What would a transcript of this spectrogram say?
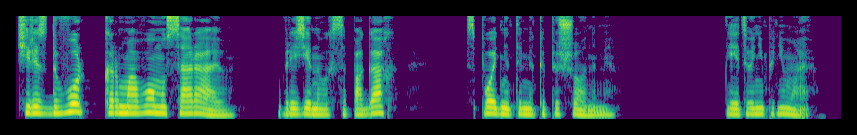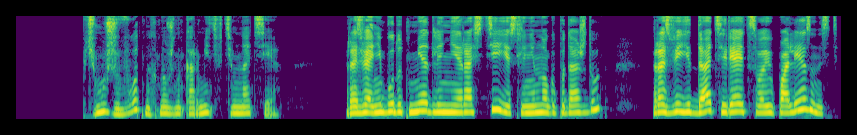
через двор к кормовому сараю в резиновых сапогах с поднятыми капюшонами. Я этого не понимаю. Почему животных нужно кормить в темноте? Разве они будут медленнее расти, если немного подождут? Разве еда теряет свою полезность?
